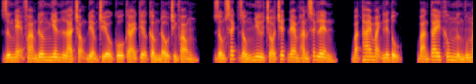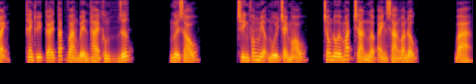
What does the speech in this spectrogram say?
Dương nhẹ phàm đương nhiên là trọng điểm chiếu cố cái kia cầm đầu chính phong, giống sách giống như chó chết đem hắn sách lên bật hai mạnh liên tục, bàn tay không ngừng vung mạnh, thanh thúy cái tắt vang bên thai không dứt. Người sáu. Trình phong miệng mũi chảy máu, trong đôi mắt tràn ngập ánh sáng oán độc. Ba.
